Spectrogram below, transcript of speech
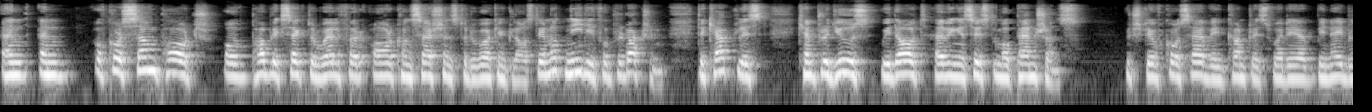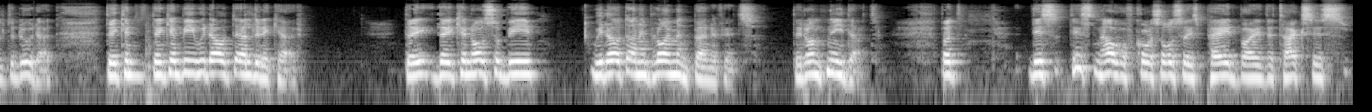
And, and of course, some parts of public sector welfare are concessions to the working class. They're not needed for production. The capitalist can produce without having a system of pensions, which they of course have in countries where they have been able to do that. They can, they can be without elderly care. They, they can also be without unemployment benefits. They don't need that. But this, this now, of course, also is paid by the taxes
